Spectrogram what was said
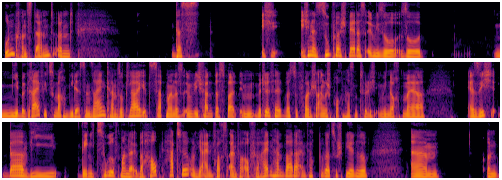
unkonstant und das, ich, ich finde das super schwer, das irgendwie so, so mir begreiflich zu machen, wie das denn sein kann. So klar, jetzt hat man das irgendwie, ich fand, das war im Mittelfeld, was du vorhin schon angesprochen hast, natürlich irgendwie noch mehr ersichtbar, wie wenig Zugriff man da überhaupt hatte und wie einfach es einfach auch für Heidenheim war, da einfach rüber zu spielen, so. Ähm, und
